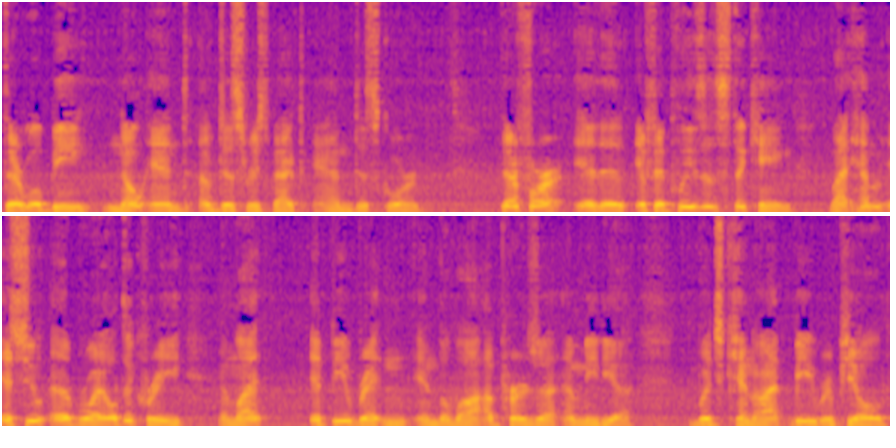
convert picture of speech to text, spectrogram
There will be no end of disrespect and discord. Therefore, if it pleases the king, let him issue a royal decree, and let it be written in the law of Persia and Media, which cannot be repealed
